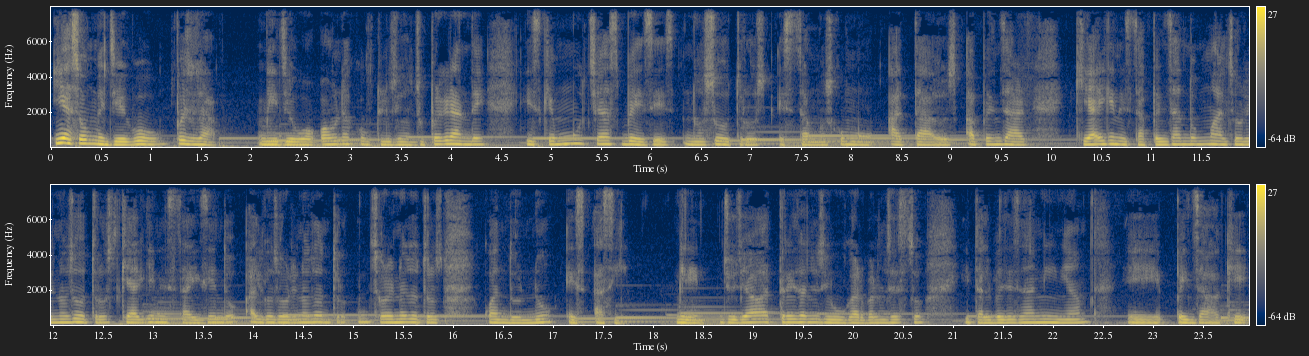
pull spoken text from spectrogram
Y eso me llegó, pues o sea, me llevó a una conclusión súper grande y es que muchas veces nosotros estamos como atados a pensar que alguien está pensando mal sobre nosotros, que alguien está diciendo algo sobre nosotros, sobre nosotros cuando no es así. Miren, yo llevaba tres años sin jugar baloncesto y tal vez esa niña eh, pensaba que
